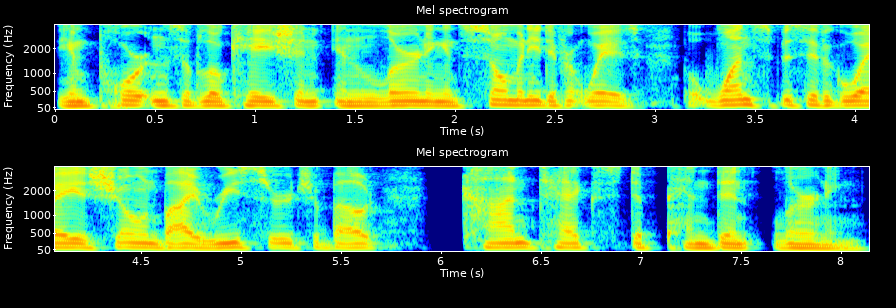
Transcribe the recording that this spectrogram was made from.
the importance of location in learning in so many different ways, but one specific way is shown by research about context dependent learning.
